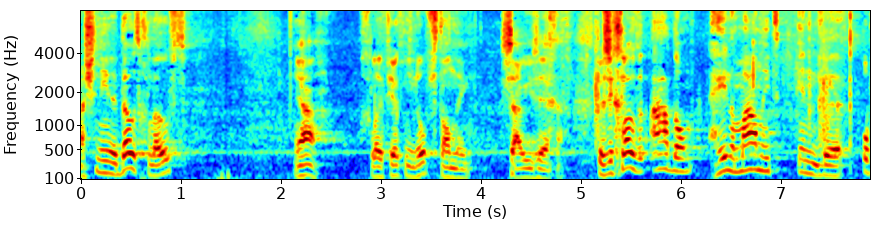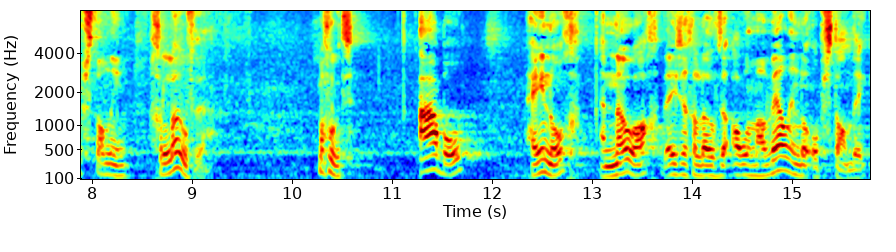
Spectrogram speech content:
Als je niet in de dood gelooft, ja, geloof je ook niet in de opstanding, zou je zeggen. Dus ik geloof dat Adam helemaal niet in de opstanding geloofde. Maar goed, Abel, Henoch en Noach, deze geloofden allemaal wel in de opstanding.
